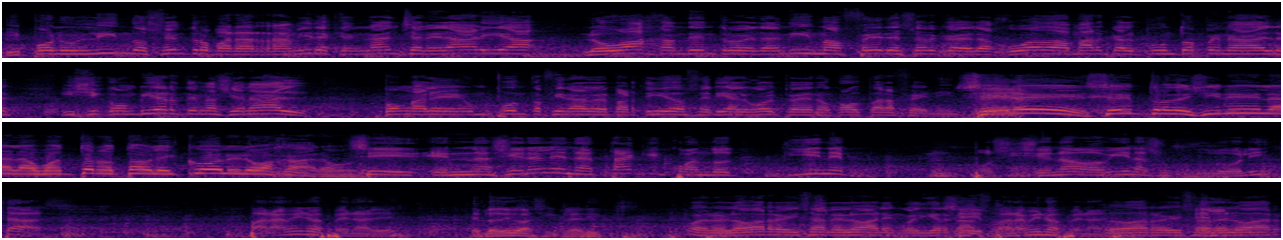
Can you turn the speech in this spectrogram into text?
y pone un lindo centro para Ramírez que engancha en el área. Lo bajan dentro de la misma. Férez cerca de la jugada, marca el punto penal y si convierte Nacional póngale un punto final al partido, sería el golpe de knockout para Fénix. Seré, centro de Ginela, la aguantó notable el colo y lo bajaron. Sí, en Nacional en ataque cuando tiene posicionado bien a sus futbolistas, para mí no es penal, ¿eh? Te lo digo así clarito. Bueno, lo va a revisar el VAR en cualquier Sí, caso. para mí no es penal. Lo va a revisar el, El- VAR.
